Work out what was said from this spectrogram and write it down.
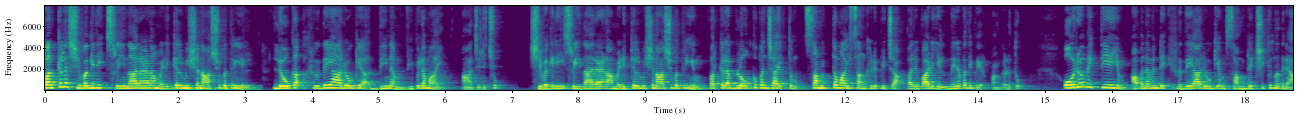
വർക്കല ശിവഗിരി ശ്രീനാരായണ മെഡിക്കൽ മിഷൻ ആശുപത്രിയിൽ ലോക ഹൃദയാരോഗ്യ ദിനം വിപുലമായി ആചരിച്ചു. ശിവഗിരി ശ്രീനാരായണ മെഡിക്കൽ മിഷൻ ആശുപത്രിയും വർക്കല ബ്ലോക്ക് പഞ്ചായത്തും സംയുക്തമായി സംഘടിപ്പിച്ച പരിപാടിയിൽ നിരവധി പേർ പങ്കെടുത്തു. ഓരോ വ്യക്തിയെയും അവനവന്റെ ഹൃദയാരോഗ്യം സംരക്ഷിക്കുന്നതിന്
